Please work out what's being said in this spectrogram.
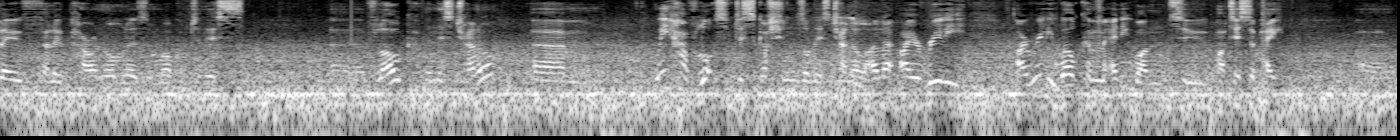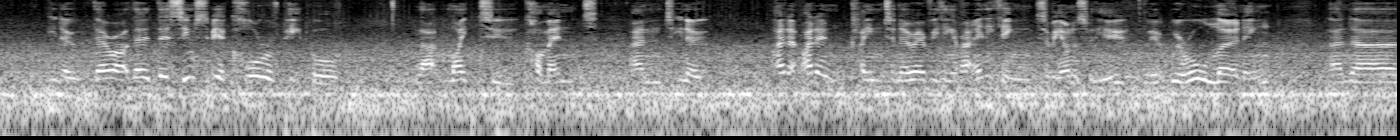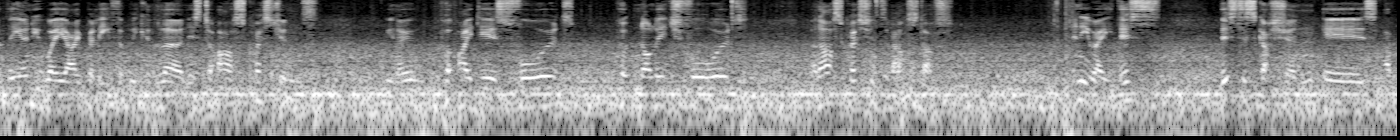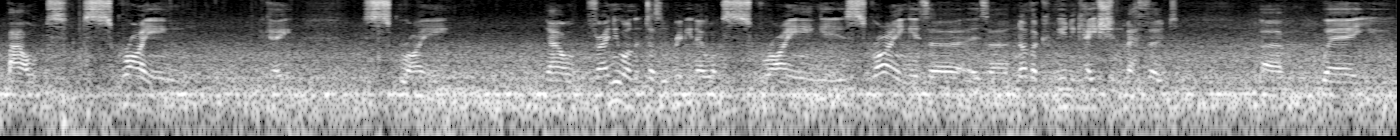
Hello, fellow paranormalers, and welcome to this uh, vlog and this channel. Um, we have lots of discussions on this channel, and I, I really, I really welcome anyone to participate. Uh, you know, there are there, there seems to be a core of people that like to comment, and you know, I don't, I don't claim to know everything about anything. To be honest with you, we're, we're all learning and uh, the only way I believe that we can learn is to ask questions. You know, put ideas forward, put knowledge forward, and ask questions about stuff. Anyway, this this discussion is about scrying. Okay, scrying. Now, for anyone that doesn't really know what scrying is, scrying is a is another communication method um, where you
